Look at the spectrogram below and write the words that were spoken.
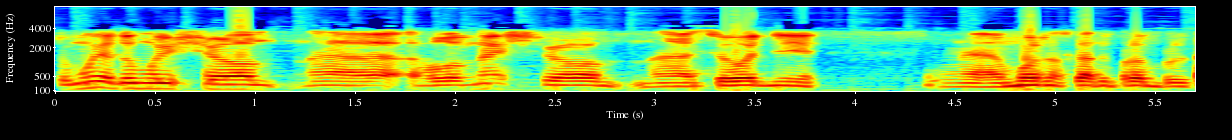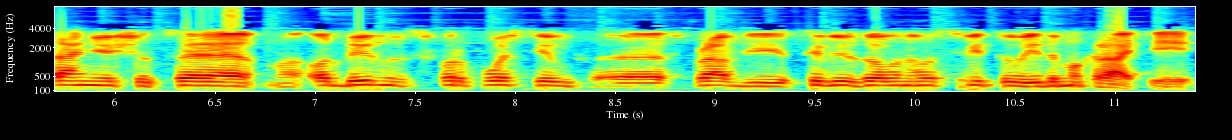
Тому я думаю, що е, головне, що е, сьогодні можна сказати про Британію, що це один з форпостів е, справді цивілізованого світу і демократії.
